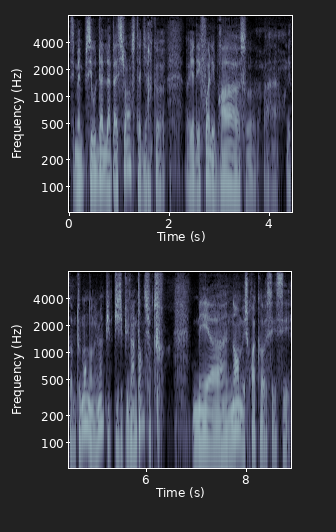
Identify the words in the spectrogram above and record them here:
c'est même c'est au-delà de la passion, c'est-à-dire que il y a des fois les bras, bah, on est comme tout le monde, on est même, puis, puis j'ai plus 20 ans surtout. Mais euh, non, mais je crois que c'est c'est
